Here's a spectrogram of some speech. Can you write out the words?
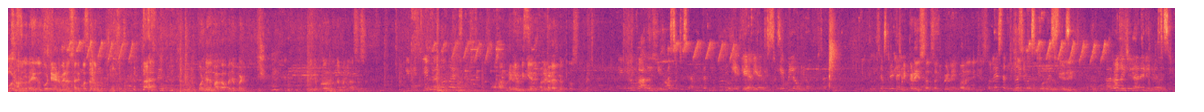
ఓ నలుగురు ఐదు కొట్టేయండి మీరు సరిపోతుంది. ఆ? కొట్టేది మాకు అప్పచెప్పండి. మీకు ఎప్పుడు వరకు ఉందమ్మా క్లాసెస్ ఇప్పుడు కాలేజ్ యూనివర్సిటీ సార్ ఇంతకుముందు ఏపీలో ఉన్నప్పుడు సార్ ఇప్పుడు సెపరేట్ ఇప్పుడు ఇక్కడే ఇస్తారు సర్టిఫికేట్ కాలేజ్ నుంచి ఇస్తారు లేదు సార్ యూనివర్సిటీ ఏది కాలేజ్ యూనివర్సిటీ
